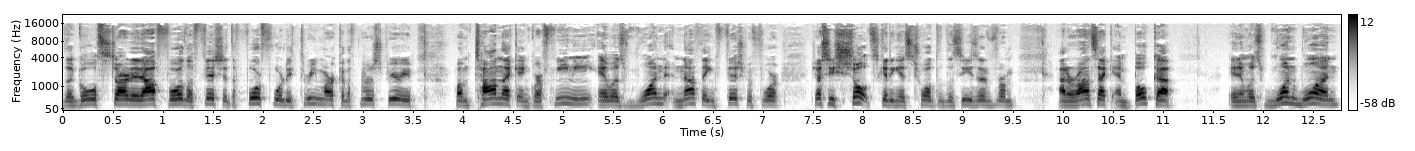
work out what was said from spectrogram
the goal started out for the Fish at the 4:43 mark of the first period from Tomnek and Graffini. It was one nothing Fish before Jesse Schultz getting his 12th of the season from Adirondack and Boca, and it was 1-1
